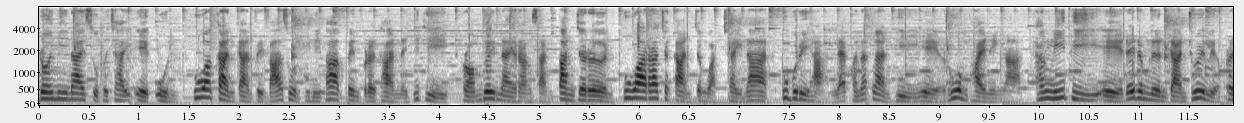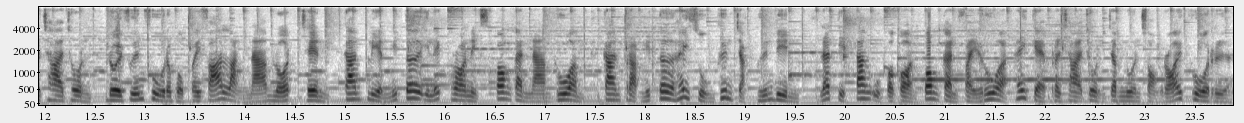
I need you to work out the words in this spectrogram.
โดยมีนายสุภชัยเอกอุ่น ผู้ว่าการการไฟฟ้าส่วนภูมิภาคเป็นประธานในพิธี พร้อมด้วยนายรังสรรค์ตันเจริญ ผู้ว่าราชการจังหวัดชัยนาท ผู้บริหารและพนักงาน PEA ร่วมภายในงาน ทั้งนี้ PEA ได้ดำเนินการช่วยเหลือประชาชน โดยฟื้นฟูระบบไฟฟ้าหลังน้ำลด เช่น การเปลี่ยนมิเตอร์อิเล็กทรอนิกส์ป้องกันน้ำท่วม การปรับมิเตอร์ให้สูงขึ้นจากพื้นดิน และติดตั้งอุปกรณ์ป้องกันไฟรั่วให้แก่ประชาชนจำนวน 200 ครัวเรือน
